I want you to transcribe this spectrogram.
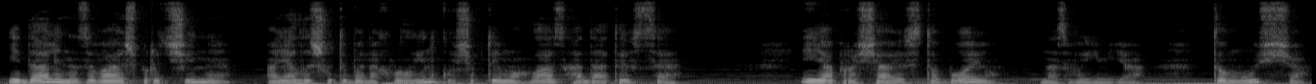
І далі називаєш причини, а я лишу тебе на хвилинку, щоб ти могла згадати все. І я прощаюсь з тобою, назви ім'я, тому що.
